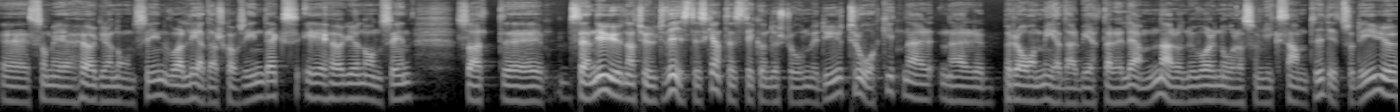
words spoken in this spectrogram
eh, som är högre än någonsin. Våra ledarskapsindex är högre än någonsin. Så att, eh, sen är det ju naturligtvis, det ska jag inte sticka under stol med, det är ju tråkigt när, när bra medarbetare lämnar och nu var det några som gick samtidigt. Så det är ju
